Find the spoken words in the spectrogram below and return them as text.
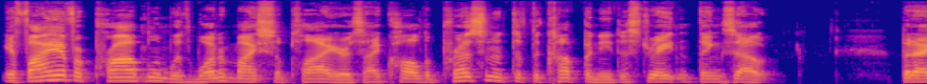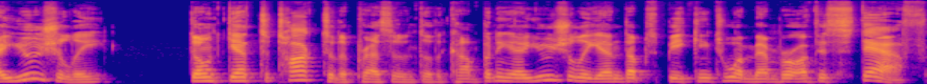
If I have a problem with one of my suppliers, I call the president of the company to straighten things out. But I usually don't get to talk to the president of the company. I usually end up speaking to a member of his staff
